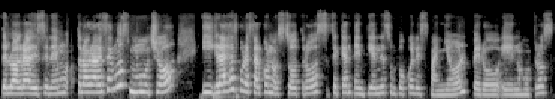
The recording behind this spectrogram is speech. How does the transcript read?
te lo agradeceremos, te lo agradecemos mucho y gracias por estar con nosotros. Sé que entiendes un poco el español, pero eh, nosotros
